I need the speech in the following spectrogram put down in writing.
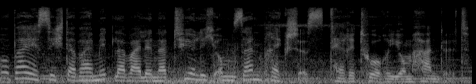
Wobei es sich dabei mittlerweile natürlich um Sanbreksches Territorium handelt.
